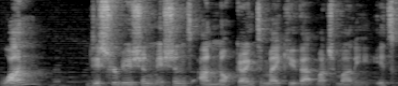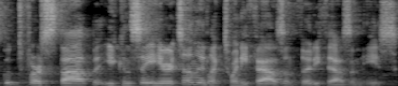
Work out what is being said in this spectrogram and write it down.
One, distribution missions are not going to make you that much money. It's good for a start, but you can see here it's only like 20,000, 30,000 ISK.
